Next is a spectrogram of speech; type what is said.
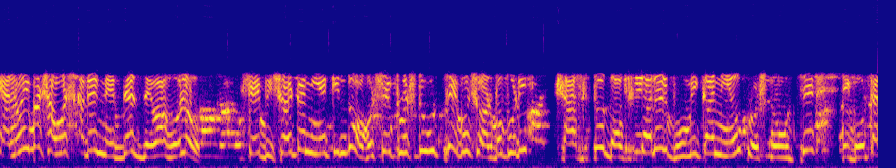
কেনই বা সংস্কারের নির্দেশ দেওয়া হলো? সেই বিষয়টা নিয়ে কিন্তু অবশ্যই প্রশ্ন উঠছে এবং সর্বোপরি স্বাস্থ্য দপ্তরের ভূমিকা নিয়েও প্রশ্ন উঠছে এই গোটা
